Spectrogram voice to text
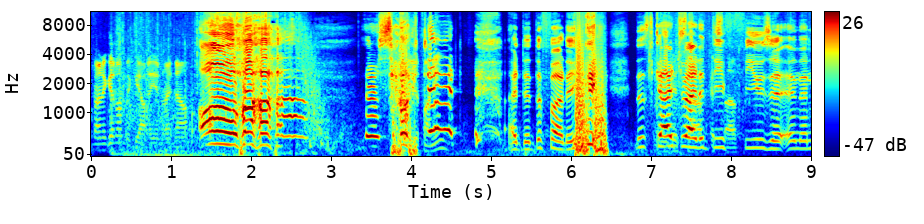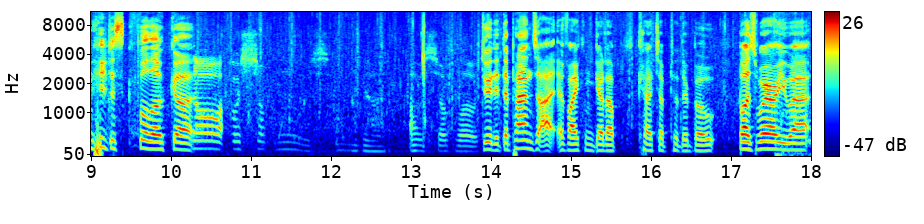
trying to get on the galleon right now. oh, they're so did dead. I did the funny. this guy good tried to defuse it, and then he just full out got. No, I was so close. Oh my god. I was so close. Dude, it depends if I can get up, catch up to their boat. Buzz, where are you at?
